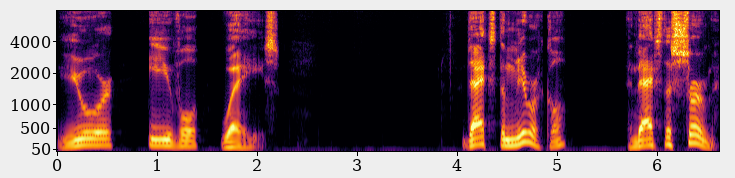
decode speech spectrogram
your evil ways. That's the miracle, and that's the sermon.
